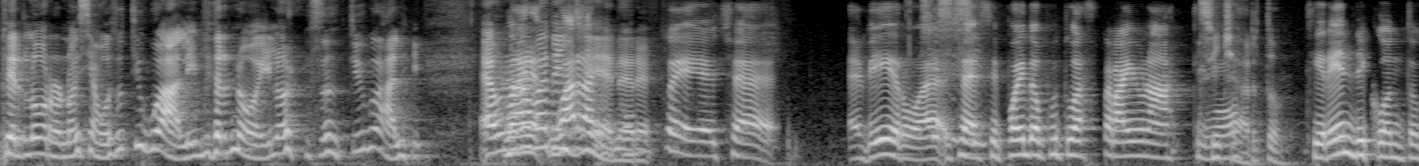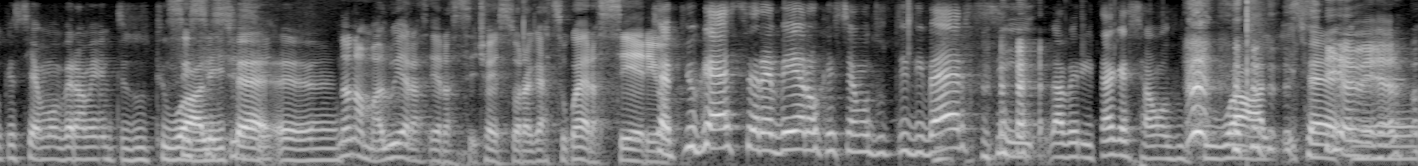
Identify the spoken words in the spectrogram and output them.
per loro noi siamo tutti uguali, per noi loro sono tutti uguali. È una Ma roba del genere. comunque, cioè, è vero, eh. Sì, sì, Cioè, sì. se poi dopo tu astrai un attimo, Sì, certo. ti rendi conto che siamo veramente tutti Sì, uguali. sì, sì, cioè, sì. eh, No, no, ma lui era, era se- cioè, sto ragazzo qua era serio. cioè, più che essere vero che siamo tutti diversi, la verità è che siamo tutti uguali. sì, cioè, è eh, vero.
